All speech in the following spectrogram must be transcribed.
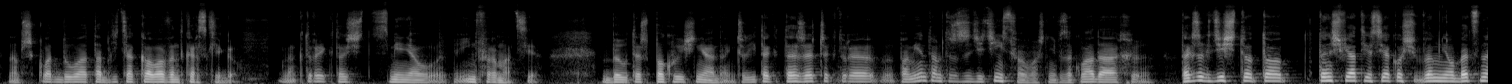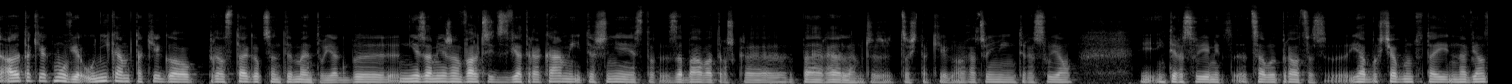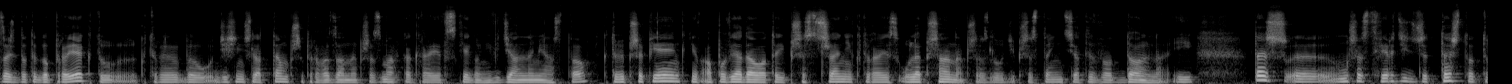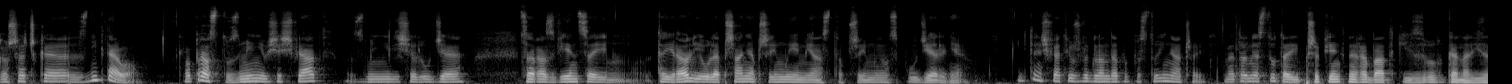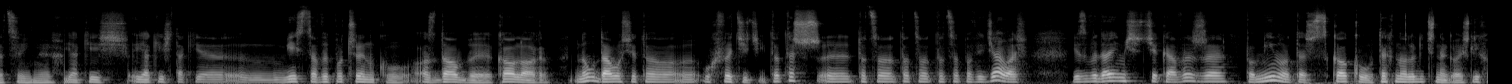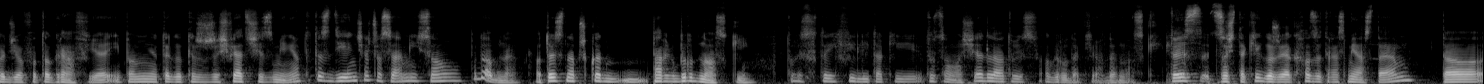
na przykład była tablica koła wędkarskiego, na której ktoś zmieniał informacje. Był też pokój śniadań, czyli te, te rzeczy, które pamiętam też z dzieciństwa właśnie w zakładach. Także gdzieś to, to, ten świat jest jakoś we mnie obecny, ale tak jak mówię, unikam takiego prostego sentymentu, jakby nie zamierzam walczyć z wiatrakami i też nie jest to zabawa troszkę PRL-em czy coś takiego. Raczej mnie interesują interesuje mnie cały proces. Ja by, chciałbym tutaj nawiązać do tego projektu, który był 10 lat temu przeprowadzony przez Marka Krajewskiego, Niewidzialne Miasto, który przepięknie opowiadał o tej przestrzeni, która jest ulepszana przez ludzi, przez te inicjatywy oddolne. I też y, muszę stwierdzić, że też to troszeczkę zniknęło. Po prostu zmienił się świat, zmienili się ludzie, coraz więcej tej roli ulepszania przejmuje miasto, przejmują spółdzielnie. I ten świat już wygląda po prostu inaczej. Natomiast tutaj przepiękne rabatki z rur kanalizacyjnych, jakieś, jakieś takie e, miejsca wypoczynku, ozdoby, kolor. No udało się to e, uchwycić. I to też, e, to co, to, co, to, co powiedziałaś, jest wydaje mi się ciekawe, że pomimo też skoku technologicznego, jeśli chodzi o fotografię i pomimo tego też, że świat się zmienia, to te zdjęcia czasami są podobne. O to jest na przykład Park Brudnowski to jest w tej chwili taki, tu są osiedla, tu jest ogródek jordanowski. To jest coś takiego, że jak chodzę teraz miastem, to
